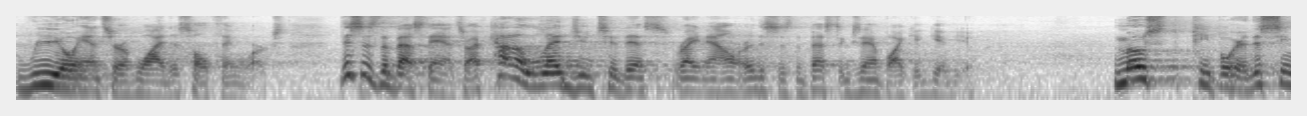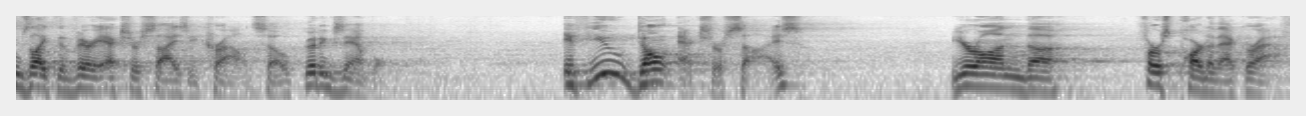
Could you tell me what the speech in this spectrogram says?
real answer of why this whole thing works. This is the best answer. I've kind of led you to this right now, or this is the best example I could give you. Most people here, this seems like the very exercisey crowd, so good example. If you don't exercise, you're on the first part of that graph,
